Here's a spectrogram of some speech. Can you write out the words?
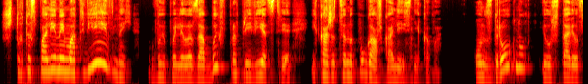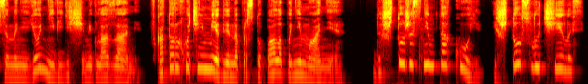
«Что-то с Полиной Матвеевной?» – выпалила, забыв про приветствие и, кажется, напугав Колесникова. Он вздрогнул и уставился на нее невидящими глазами, в которых очень медленно проступало понимание. Да что же с ним такое? И что случилось?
